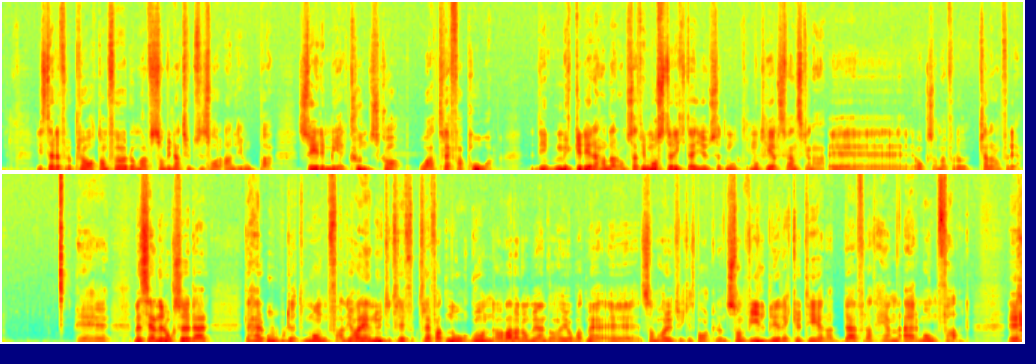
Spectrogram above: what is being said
istället för att prata om fördomar som vi naturligtvis har allihopa så är det mer kunskap och att träffa på. Det är mycket det det handlar om. Så att vi måste rikta ljuset mot, mot helsvenskarna eh, också om jag får kalla dem för det. Eh, men sen är det också det där det här ordet mångfald. Jag har ännu inte träff, träffat någon av alla de jag ändå har jobbat med eh, som har utrikes bakgrund som vill bli rekryterad därför att hen är mångfald. Eh,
